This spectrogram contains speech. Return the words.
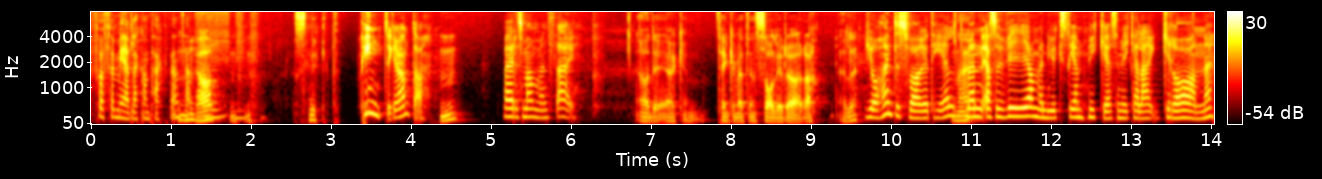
Får förmedla kontakten sen. ja. Snyggt. Pyntegrönt då? Mm. Vad är det som används där? Ja, det, jag kan tänka mig att det är en salig röra, eller? Jag har inte svaret helt, Nej. men alltså, vi använder ju extremt mycket som vi kallar grane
